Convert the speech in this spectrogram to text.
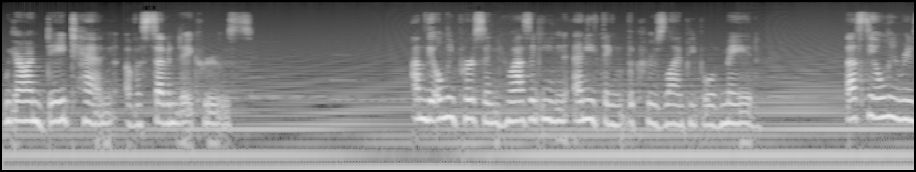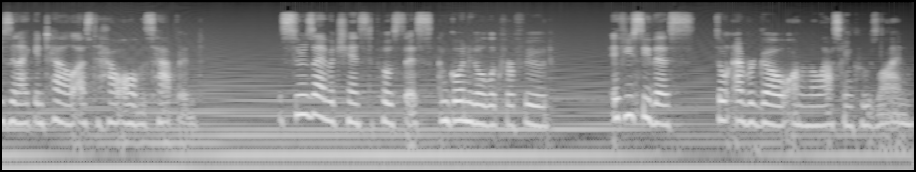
We are on day 10 of a seven day cruise. I'm the only person who hasn't eaten anything that the cruise line people have made. That's the only reason I can tell as to how all this happened. As soon as I have a chance to post this, I'm going to go look for food. If you see this, don't ever go on an Alaskan cruise line.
